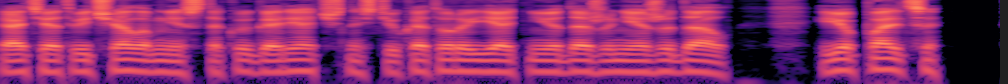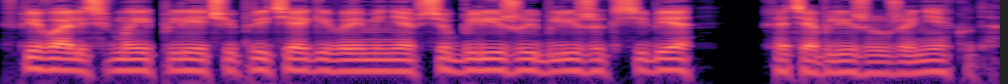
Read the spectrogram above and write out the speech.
Катя отвечала мне с такой горячностью, которой я от нее даже не ожидал. Ее пальцы впивались в мои плечи, притягивая меня все ближе и ближе к себе, хотя ближе уже некуда.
